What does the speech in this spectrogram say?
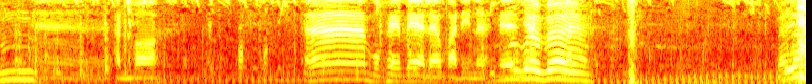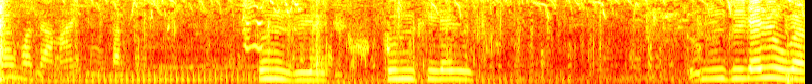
อืมเออพันบออ่าบุฟเฟ่แบ่แล้วบัดนี้นะแบ่บ้าบ้าแบ่ แล้วพ่อจะมาให้กินกัน กูสิได้กูสิได้ลูกกูสิได้ลูกอ่ะ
